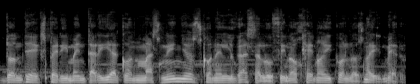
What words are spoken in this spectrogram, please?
donde experimentaría con más niños con el gas alucinógeno y con los Nightmare.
